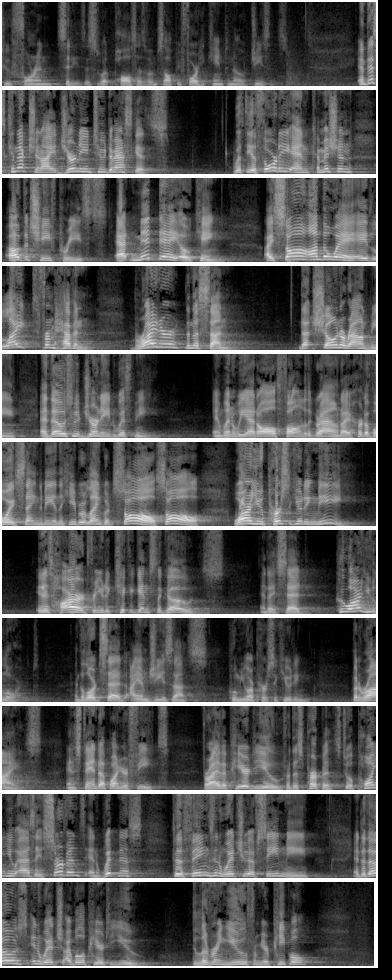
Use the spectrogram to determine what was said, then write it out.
to foreign cities. This is what Paul says of himself before he came to know Jesus. In this connection, I journeyed to Damascus with the authority and commission of the chief priests, At midday, O king, I saw on the way a light from heaven, brighter than the sun, that shone around me and those who journeyed with me. And when we had all fallen to the ground, I heard a voice saying to me in the Hebrew language, Saul, Saul, why are you persecuting me? It is hard for you to kick against the goads. And I said, Who are you, Lord? And the Lord said, I am Jesus, whom you are persecuting. But arise and stand up on your feet, for I have appeared to you for this purpose, to appoint you as a servant and witness to the things in which you have seen me, and to those in which I will appear to you, delivering you from your people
